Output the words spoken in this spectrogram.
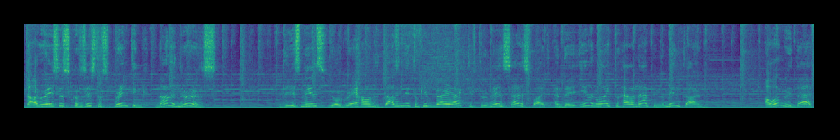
Dog races consist of sprinting, not endurance. This means your greyhound doesn't need to keep very active to remain satisfied and they even like to have a nap in the meantime. Along with that,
